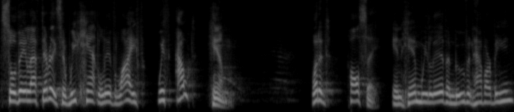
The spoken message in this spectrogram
So they left everything. They said, We can't live life without him. What did Paul say? In him we live and move and have our being?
